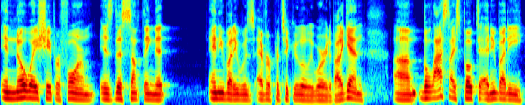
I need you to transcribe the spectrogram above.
in no way, shape, or form is this something that anybody was ever particularly worried about. Again, um, the last I spoke to anybody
